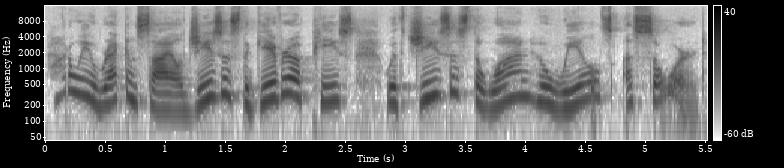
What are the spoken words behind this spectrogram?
How do we reconcile Jesus, the giver of peace, with Jesus, the one who wields a sword?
